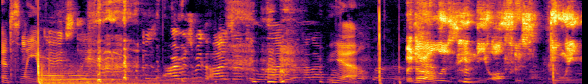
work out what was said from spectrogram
It's Liam. Yeah, it's like, 'cause I was with Isaac and Lad and other people. Yeah. But I was in the office doing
